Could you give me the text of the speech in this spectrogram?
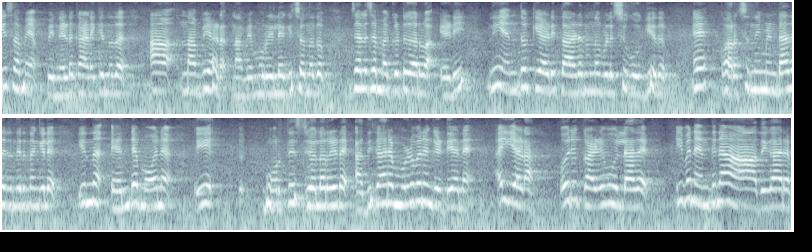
ഈ സമയം പിന്നീട് കാണിക്കുന്നത് ആ നവ്യാണ് നവ്യ മുറിയിലേക്ക് ചെന്നതും ജലജമ്മക്കിട്ട് മെക്കിട്ട് കയറുക. എടി നീ എന്തൊക്കെയാടി താഴെ നിന്ന് വിളിച്ചു കൂകിയത്? ഏ കുറച്ച് നീ മിണ്ടാതിരുന്നിരുന്നെങ്കിൽ ഇന്ന് എന്റെ മോന് ഈ മൂർത്തീസ് ജ്വല്ലറിയുടെ അധികാരം മുഴുവനും കിട്ടിയനെ അയ്യടാ ഒരു കഴിവുമില്ലാതെ. ഇവൻ എന്തിനാ ആ അധികാരം?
